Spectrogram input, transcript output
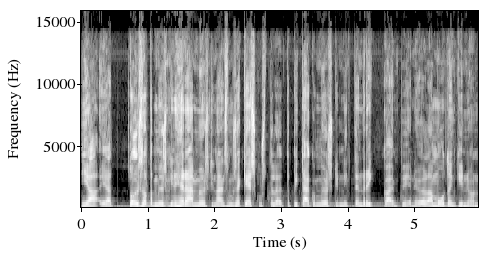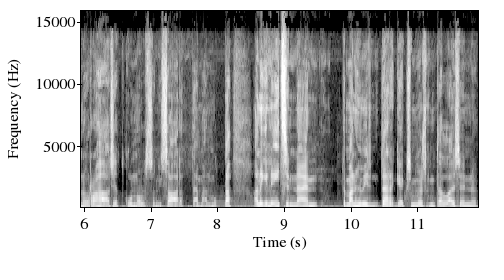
Ja, ja toisaalta myöskin herää myöskin aina semmoisia keskusteluja, että pitääkö myöskin niiden rikkaimpien, joilla muutenkin on raha-asiat kunnollissa, niin saada tämän. Mutta ainakin itse näen tämän hyvin tärkeäksi myöskin tällaisen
